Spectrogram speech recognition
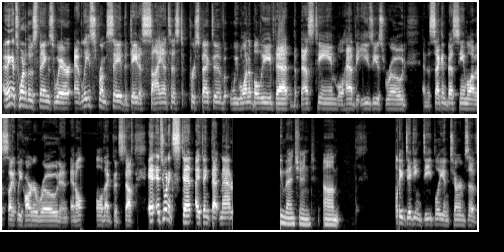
I think it's one of those things where, at least from say the data scientist perspective, we want to believe that the best team will have the easiest road, and the second best team will have a slightly harder road, and, and all, all that good stuff. And, and to an extent, I think that matters. You mentioned um, really digging deeply in terms of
